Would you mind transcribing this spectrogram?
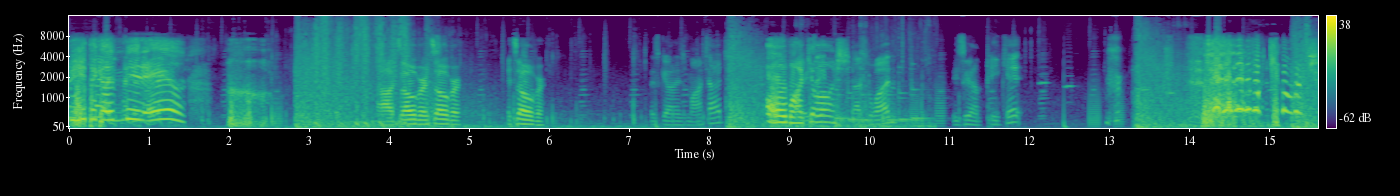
He hit the guy mid-air! oh, it's over, it's over. It's over. Let's go on his montage. Oh my Crazy. gosh! That's one. He's gonna peek it. oh my gosh!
